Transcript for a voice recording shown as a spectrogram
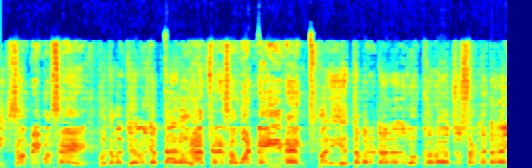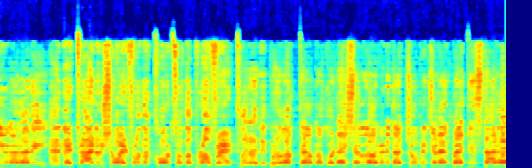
Some people say కొంతమంది జనులు చెప్తారు rapture is a one day event. మరి ఎత్తబడుట అనేది ఒక్కరోజు సంఘటన అయి ఉన్నదని And they try to show it from the quotes of the prophet. మరి అది ప్రవక్త యొక్క కొటేషన్ లో నుండి దాన్ని చూపించడానికి ప్రయత్నిస్తారు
